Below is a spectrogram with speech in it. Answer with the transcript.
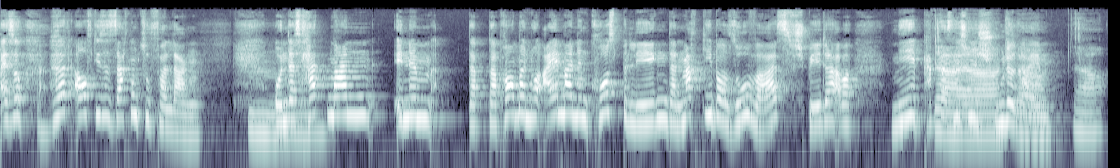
Also hört auf, diese Sachen zu verlangen. Mm. Und das hat man in einem da, da braucht man nur einmal einen Kurs belegen, dann macht lieber sowas später, aber nee, pack das ja, nicht in die Schule klar. rein. Ja.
